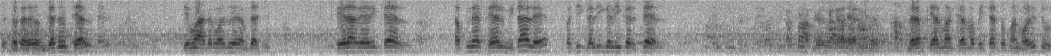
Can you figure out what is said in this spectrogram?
સમજ્યા ફેલ? એવું આગળ વાળું સમજાય છે. તેરા વેરી ફેલ अपने फैल मिटा ले પછી ગલી ગલી કર સેલ આપણા ફેલ મિટાડે. જરા ફેલ માં ફેલ માં પૈસા તોફાન મળ્યું હતું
